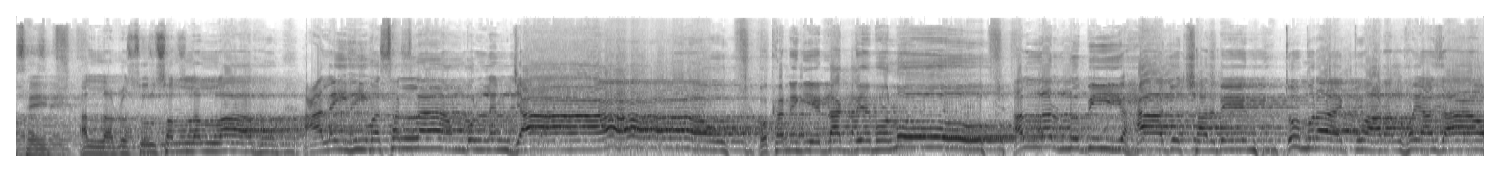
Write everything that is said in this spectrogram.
আছে। আল্লাহ রসুল সাল্লাহ আলাইহি ওয়াসাল্লাম বললেন, যাও। ওখানে গিয়ে ডাক বলো, আল্লাহর নবী হাজত ছাড়বেন, তোমরা একটু আড়াল হয়ে যাও।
